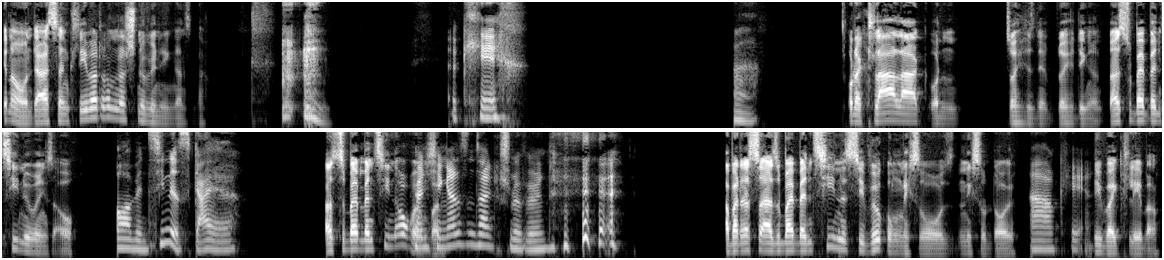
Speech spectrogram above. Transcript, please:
Genau, und da ist dann Kleber drin und das schnüffeln die den ganzen Tag. Okay. Ah. Oder Klarlack und solche, solche Dinge. Hast du bei Benzin übrigens auch. Oh, Benzin ist geil. Hast du bei Benzin auch Kann ich den irgendwann. ganzen Tag schnüffeln. Aber das, also bei Benzin ist die Wirkung nicht so, nicht so doll ah, okay. wie bei Kleber.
